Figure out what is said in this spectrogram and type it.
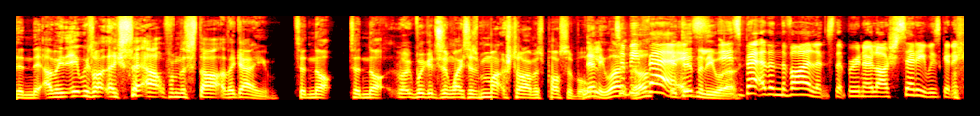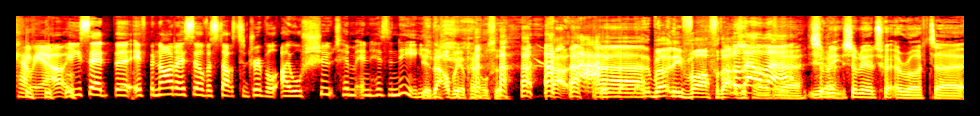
Than the, I mean, it was like they set out from the start of the game to not to not like, we're going waste as much time as possible. Nearly worked. to be though. fair, It did it's, nearly work. it's better than the violence that Bruno Lage said he was going to carry out. he said that if Bernardo Silva starts to dribble, I will shoot him in his knee. Yeah, that'll be a penalty. that, that, we don't need VAR for that We'll as a allow penalty. that. Yeah. Somebody, somebody on Twitter wrote, uh,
